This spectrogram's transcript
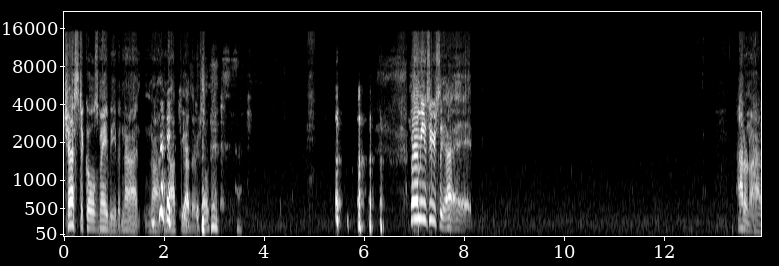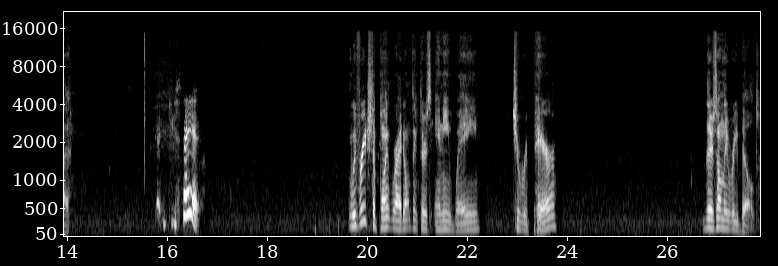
Chesticles, maybe, but not not not the others. but I mean, seriously, I, I don't know how to. Say it. We've reached a point where I don't think there's any way to repair. There's only rebuild.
